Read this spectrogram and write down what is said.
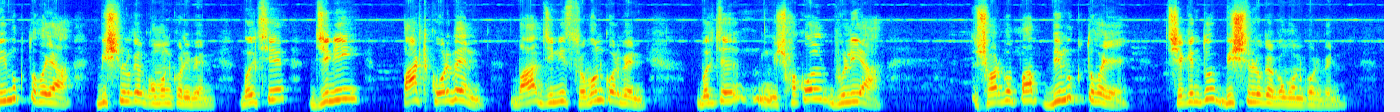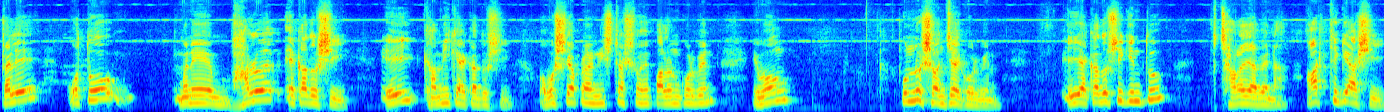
বিমুক্ত হইয়া বিষ্ণুলোকে গমন করিবেন। বলছে, যিনি পাঠ করবেন বা যিনি শ্রবণ করবেন, বলছে সকল ভুলিয়া সর্বপাপ বিমুক্ত হয়ে সে কিন্তু বিষ্ণুলোকে গমন করবেন। তাহলে কত মানে ভালো এক একাদশী, এই কামিকা একাদশী। অবশ্যই আপনারা নিষ্ঠার সহে পালন করবেন এবং পুণ্য সঞ্চয় করবেন। এই একাদশী কিন্তু ছাড়া যাবে না। আট থেকে আশি।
